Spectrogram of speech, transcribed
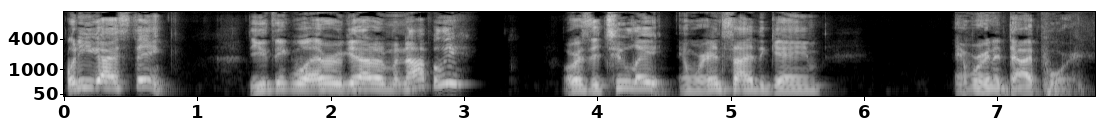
what do you guys think? Do you think we'll ever get out of Monopoly? Or is it too late and we're inside the game and we're going to die poor?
